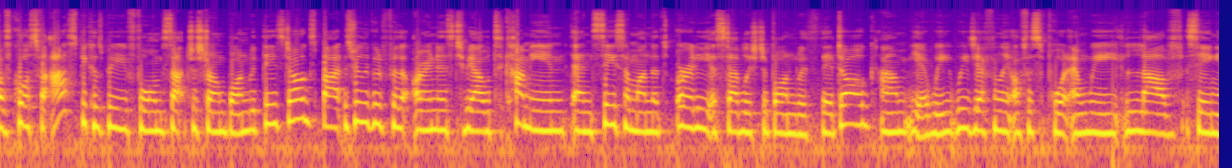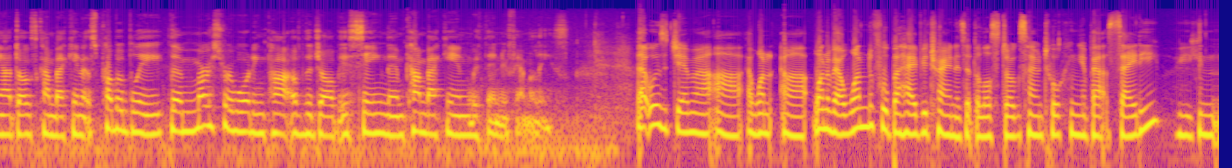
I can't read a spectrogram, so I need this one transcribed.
of course, for us because we form such a strong bond with these dogs, but it's really good for the owners to be able to come in and see someone that's already established a bond with their dog. Um, yeah, we, we definitely offer support and we love seeing our dogs come back in. It's probably the most rewarding part of the job is seeing them come back in with their new families. That was Gemma, uh, one, uh, one of our wonderful behaviour trainers at the Lost Dogs Home, talking about Sadie, who you can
